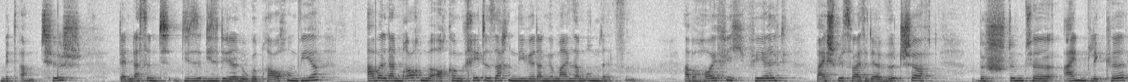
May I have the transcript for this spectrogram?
mit am Tisch, denn das sind diese, diese Dialoge brauchen wir, aber dann brauchen wir auch konkrete Sachen, die wir dann gemeinsam umsetzen. Aber häufig fehlt beispielsweise der Wirtschaft bestimmte Einblicke,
